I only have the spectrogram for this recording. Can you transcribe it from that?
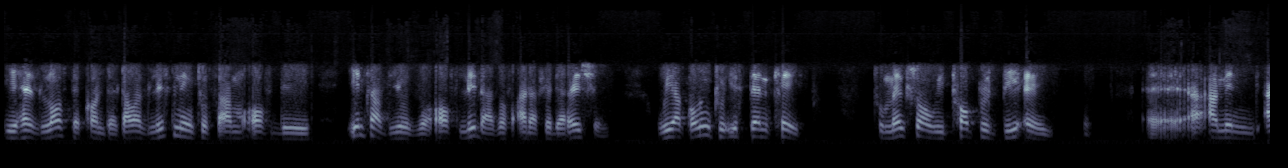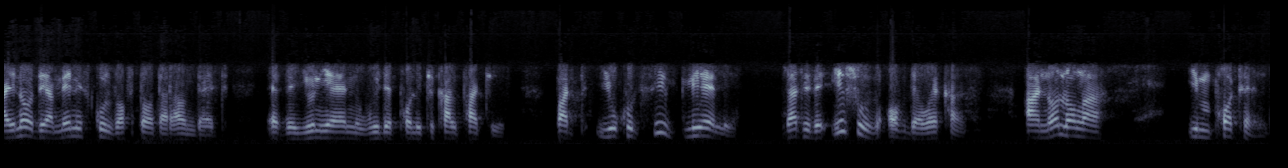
he has lost the contact. I was listening to some of the interviews of leaders of other federations. We are going to Eastern Cape to make sure we topple DA. Uh, I mean, I know there are many schools of thought around that as a union with a political party, but you could see clearly that the issues of the workers are no longer important.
